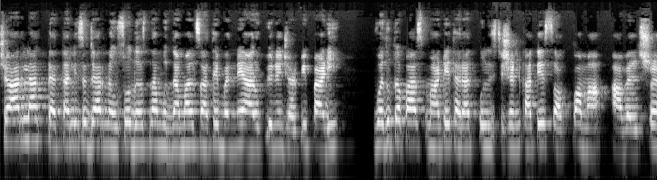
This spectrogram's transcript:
ચાર લાખ તેતાલીસ હજાર નવસો દસના મુદ્દામાલ સાથે બંને આરોપીઓને ઝડપી પાડી. વધુ તપાસ માટે થરાદ પોલીસ સ્ટેશન ખાતે સોંપવામાં આવેલ છે.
